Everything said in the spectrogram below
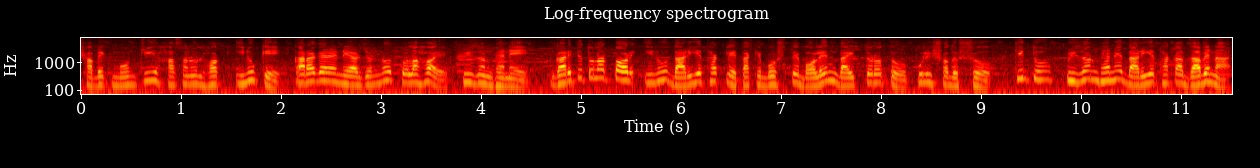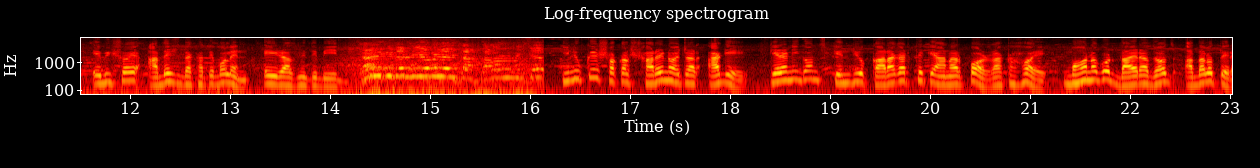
সাবেক মন্ত্রী হাসানুল হক ইনুকে কারাগারে নেয়ার জন্য তোলা হয় প্রিজন ভ্যানে। গাড়িতে তোলার পর ইনু দাঁড়িয়ে থাকলে তাকে বসতে বলেন দায়িত্বরত পুলিশ সদস্য। কিন্তু প্রিজন ভ্যানে দাঁড়িয়ে থাকা যাবে না, এ বিষয়ে আদেশ দেখাতে বলেন এই রাজনীতিবিদ। ইনুকে সকাল সাড়ে নয়টার আগে কেরানীগঞ্জ কেন্দ্রীয় কারাগার থেকে আনার পর রাখা হয় মহানগর দায়রা জজ আদালতের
